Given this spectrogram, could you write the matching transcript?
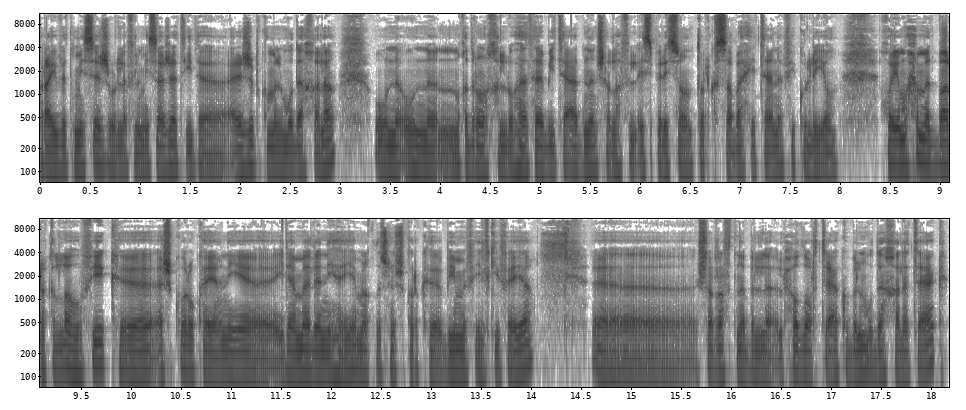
private message ولا في الميساجات إذا عجبكم المداخلة. ونقدروا نخلوها ثابتة عندنا إن شاء الله في ال Espresso Talk الصباحي تاعنا في كل يوم. خويا محمد بارك الله فيك. أشكرك يعني إلى ما لا نهاية. ما نقدرش نشكرك بما فيه الكفاية. شرفتنا بالحضور تاعك وبالمداخلة تاعك.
